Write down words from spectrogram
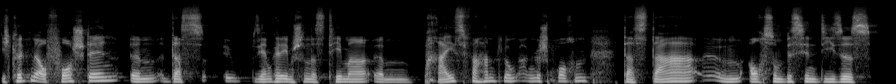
Ich könnte mir auch vorstellen, ähm, dass, Sie haben gerade eben schon das Thema ähm, Preisverhandlungen angesprochen, dass da ähm, auch so ein bisschen dieses,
